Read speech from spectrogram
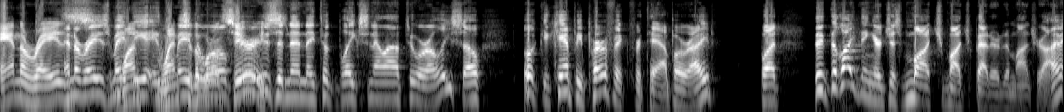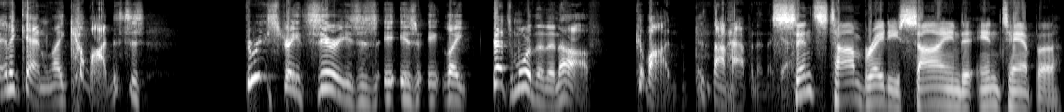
and the Rays and the Rays made went, the went made to the, World, Series. and then they took Blake Snell out too early. So look, it can't be perfect for Tampa, right? But The, the Lightning are just much, much better than Montreal. And again, like, come on, this is three straight series is is, is like that's more than enough. Come on, it's not happening again. Since Tom Brady signed in Tampa,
